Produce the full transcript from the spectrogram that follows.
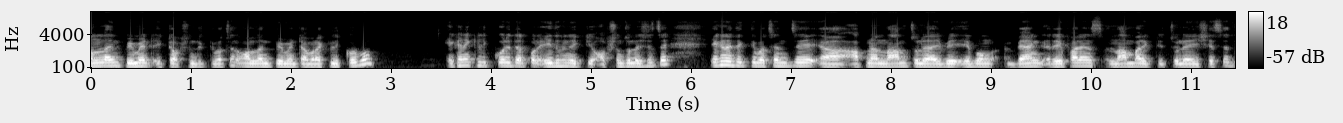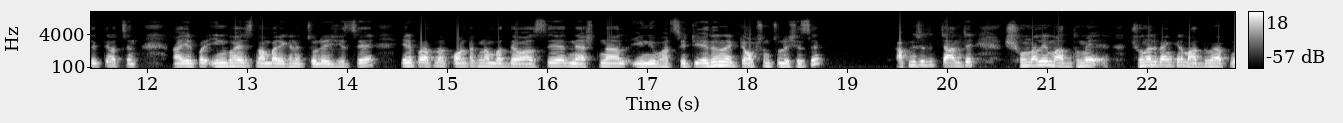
অনলাইন পেমেন্ট একটি অপশন দেখতে পাচ্ছেন। অনলাইন পেমেন্টে আমরা ক্লিক করব। এখানে ক্লিক করে দেওয়ার পর এই ধরনের একটি অপশন চলে এসেছে। এখানে দেখতে পাচ্ছেন যে আপনার নাম চলে আসবে এবং ব্যাংক রেফারেন্স নাম্বার একটি চলে এসেছে। দেখতে পাচ্ছেন? এরপর ইনভয়েস নাম্বার এখানে চলে এসেছে। এরপর আপনার কন্ট্যাক্ট নাম্বার দেওয়া আছে ন্যাশনাল ইউনিভার্সিটি এই ধরনের একটি অপশন চলে এসেছে। আপনি যদি চান যে সোনালী মাধ্যমে, সোনালী ব্যাংকের মাধ্যমে আপনি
